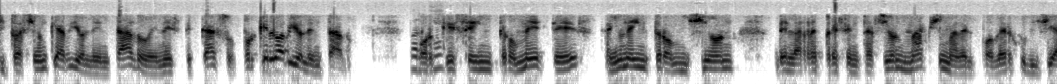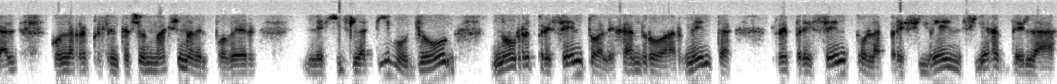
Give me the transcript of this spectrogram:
situación que ha violentado en este caso. ¿Por qué lo ha violentado? Porque se intromete, hay una intromisión de la representación máxima del Poder Judicial con la representación máxima del Poder Legislativo. Yo no represento a Alejandro Armenta, represento la presidencia de la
